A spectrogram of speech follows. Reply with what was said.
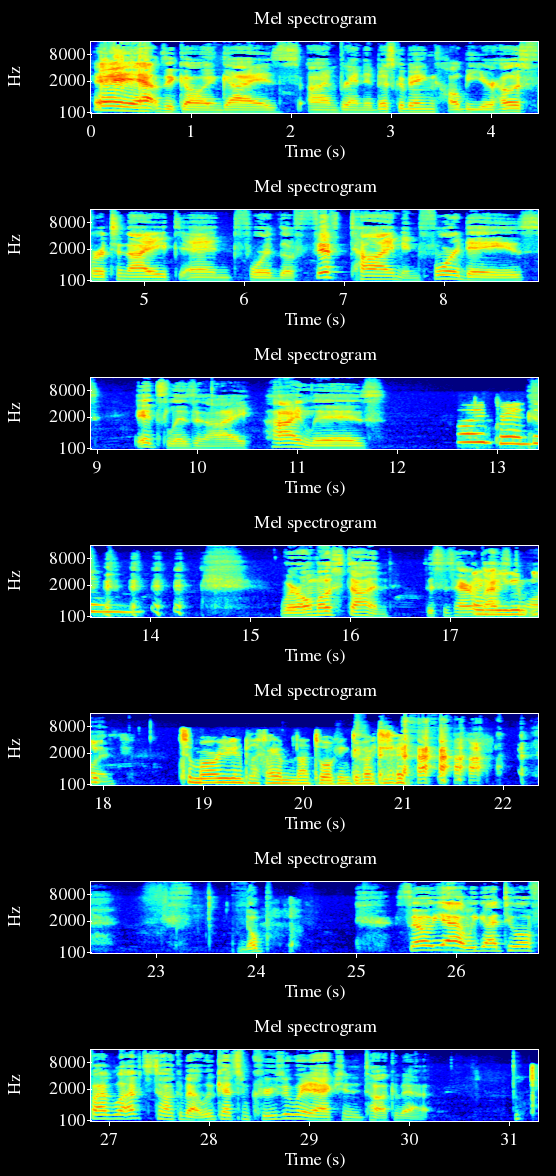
Hey, how's it going, guys? I'm Brandon Biscobing. I'll be your host for tonight, and for the fifth time in four days, it's Liz and I. Hi, Liz. Hi, Brandon. We're almost done. This is our I know, last you're gonna- you- one. Tomorrow you're gonna be like, I am not talking to her today. Nope. So yeah, we got 205 live to talk about. We've got some cruiserweight action to talk about.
